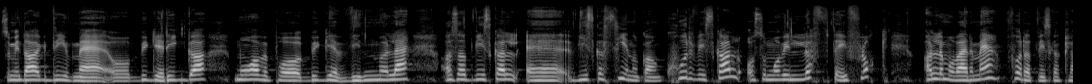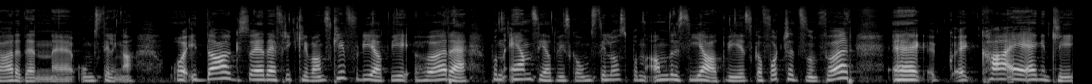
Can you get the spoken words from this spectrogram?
som i dag driver med å bygge rigger, må over på å bygge vindmøller. Altså at vi skal, vi skal si noe om hvor vi skal, og så må vi løfte i flokk. Alle må være med for at vi skal klare den eh, omstillinga. Og i dag så er det fryktelig vanskelig, fordi at vi hører på den ene sida at vi skal omstille oss, på den andre sida at vi skal fortsette som før. Eh, hva er egentlig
